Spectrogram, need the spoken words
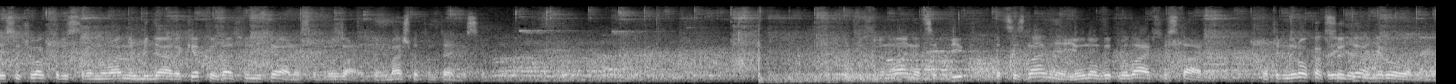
Если чувак перед соревнованием міняє ракетку, значит он ніхера не соображает, понимаешь, в этом теннисе. Тренування Соревновання це пік підсознання і воно випливає все старе. На тренуваннях все йде. тренированная,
